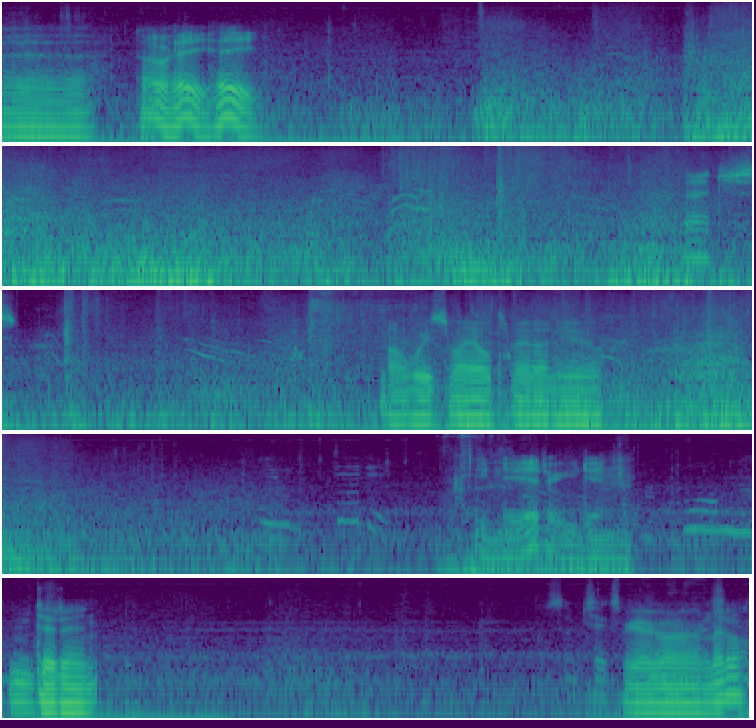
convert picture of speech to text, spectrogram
uh, oh hey hey, That's I'll waste my ultimate on you. you did or you didn't? Didn't. Some chicks. We gotta go in the middle. that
